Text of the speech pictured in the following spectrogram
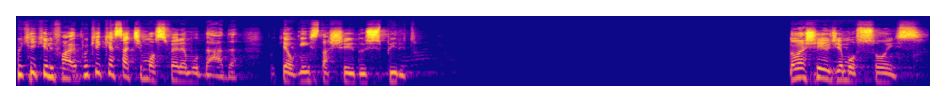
Por que, que ele faz? Por que, que essa atmosfera é mudada? Porque alguém está cheio do Espírito. Não é cheio de emoções,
